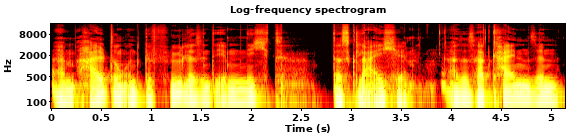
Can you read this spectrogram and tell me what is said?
Ähm, Haltung und Gefühle sind eben nicht das Gleiche. Also es hat keinen Sinn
